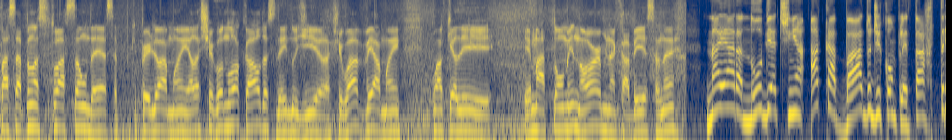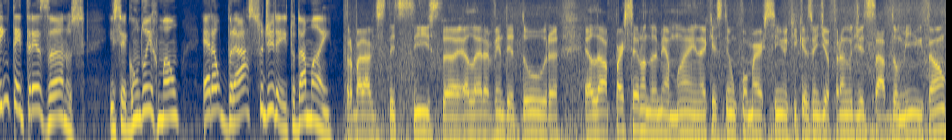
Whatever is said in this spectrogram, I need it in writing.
Passar por uma situação dessa, que perdeu a mãe. Ela chegou no local do acidente no dia, ela chegou a ver a mãe com aquele hematoma enorme na cabeça, né? Nayara Núbia tinha acabado de completar 33 anos. E, segundo o irmão, era o braço direito da mãe. Trabalhava de esteticista, ela era vendedora, ela é uma parceirona da minha mãe, né? Que eles têm um comércio aqui que eles vendiam frango dia de sábado domingo. Então,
